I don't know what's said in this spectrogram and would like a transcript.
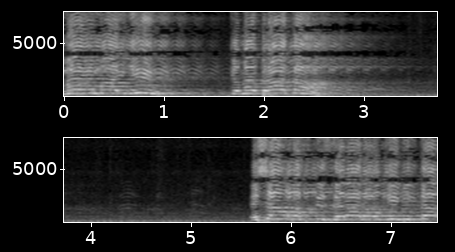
میں کہ میں براتا اشان وقت ذرا روکی بیتا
